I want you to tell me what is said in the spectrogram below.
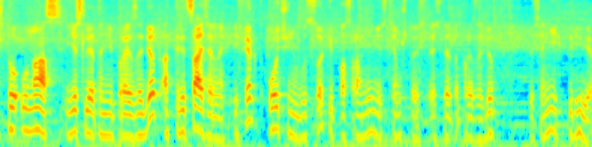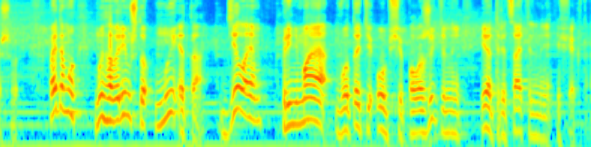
что у нас, если это не произойдет, отрицательный эффект очень высокий по сравнению с тем, что если, если это произойдет, то есть они их перевешивают. Поэтому мы говорим, что мы это делаем принимая вот эти общие положительные и отрицательные эффекты.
